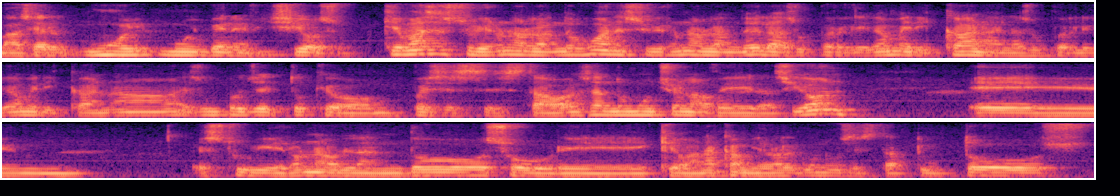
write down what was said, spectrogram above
va a ser muy, muy beneficioso. ¿Qué más estuvieron hablando, Juan? Estuvieron hablando de la Superliga Americana. La Superliga Americana es un proyecto que va, pues, se está avanzando mucho en la federación. Eh, estuvieron hablando sobre que van a cambiar algunos estatutos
